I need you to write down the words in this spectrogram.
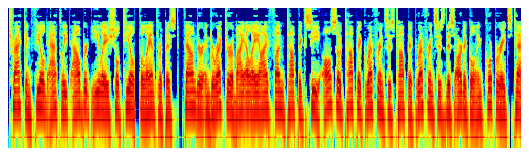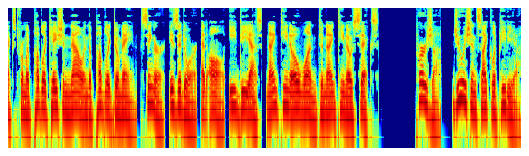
track and field athlete Albert Elay Shaltiel, philanthropist, founder and director of ILAI Fund Topic See also topic References topic References This article incorporates text from a publication now in the public domain, Singer, Isidore, et al., eds. 1901–1906. Persia. Jewish Encyclopedia.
